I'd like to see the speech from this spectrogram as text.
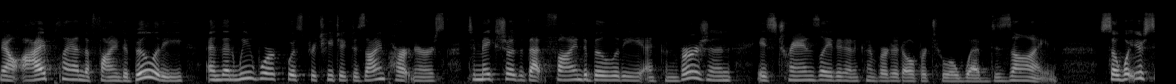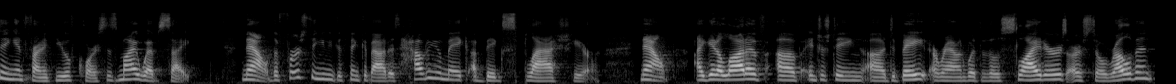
Now I plan the findability and then we work with strategic design partners to make sure that that findability and conversion is translated and converted over to a web design. So what you're seeing in front of you, of course, is my website. Now, the first thing you need to think about is how do you make a big splash here? Now, I get a lot of, of interesting uh, debate around whether those sliders are still relevant.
